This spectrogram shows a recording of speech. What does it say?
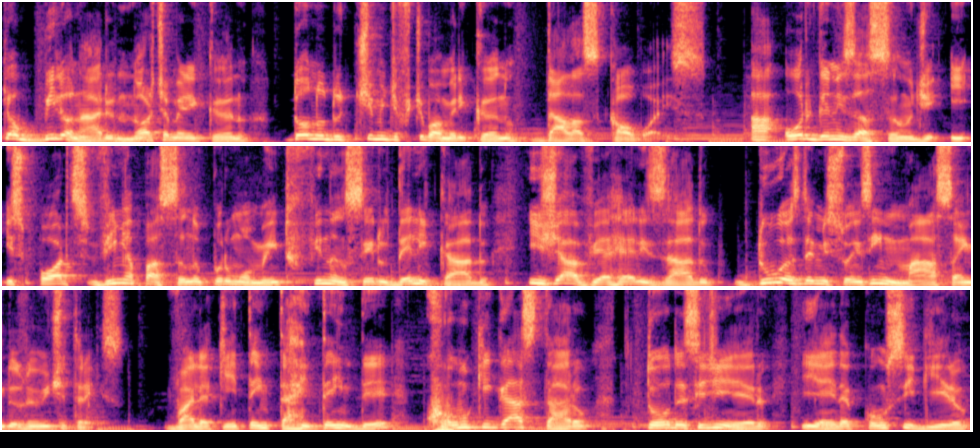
que é o bilionário norte-americano, dono do time de futebol americano Dallas Cowboys. A organização de eSports vinha passando por um momento financeiro delicado e já havia realizado duas demissões em massa em 2023. Vale aqui tentar entender como que gastaram todo esse dinheiro e ainda conseguiram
